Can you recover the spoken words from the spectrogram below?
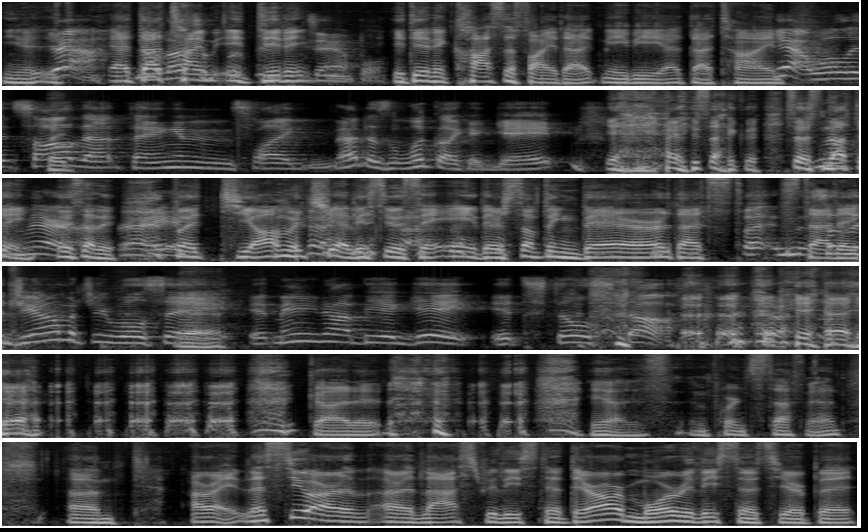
you know, yeah, at that no, time it didn't example. it didn't classify that maybe at that time. Yeah, well, it saw but, that thing and it's like that doesn't look like a gate. Yeah, exactly. So it's nothing. nothing there, there's nothing. Right? But geometry at least you would say, hey, there's something there that's but, static. So the geometry will say yeah. it may not be a gate, it's still stuff. yeah, yeah. Got it. yeah, it's important stuff, man. Um, all right, let's do our, our last release note. There are more release notes here, but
